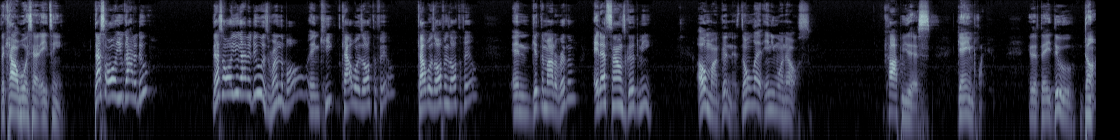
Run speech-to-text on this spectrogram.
The Cowboys had 18. That's all you got to do. That's all you got to do is run the ball and keep Cowboys off the field. Cowboys offense off the field and get them out of rhythm. Hey, that sounds good to me. Oh my goodness. Don't let anyone else copy this game plan. Because if they do, done.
